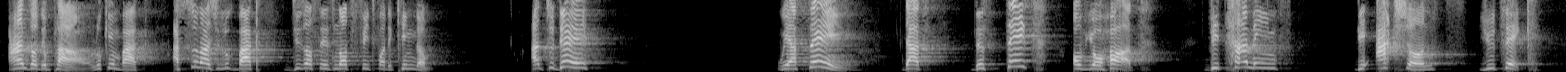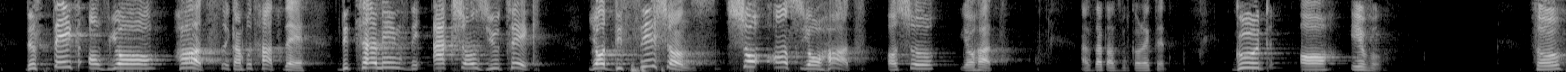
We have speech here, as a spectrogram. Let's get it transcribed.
hands on the plow, looking back as soon as you look back, Jesus says, not fit for the kingdom. And today, we are saying that the state of your heart determines the actions you take. The state of your heart, so you can put heart there, determines the actions you take. Your decisions show us your heart or show your heart, as that has been corrected. Good or evil. So,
